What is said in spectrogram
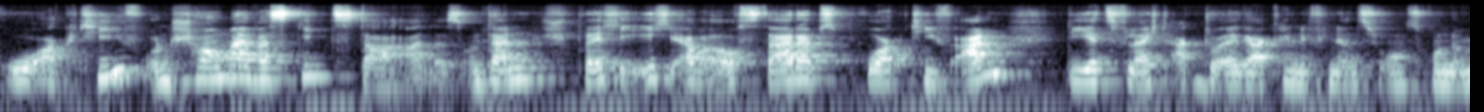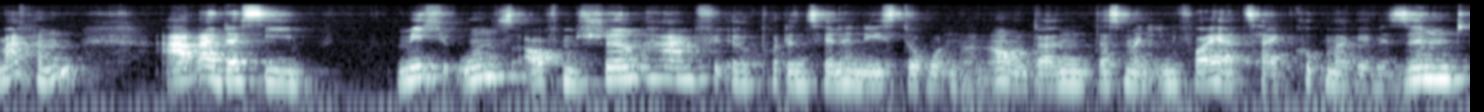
proaktiv und schau mal, was gibt es da alles. Und dann spreche ich aber auch Startups proaktiv an, die jetzt vielleicht aktuell gar keine Finanzierungsrunde machen, aber dass sie mich, uns auf dem Schirm haben für ihre potenzielle nächste Runde. Ne? Und dann, dass man ihnen vorher zeigt, guck mal, wer wir sind.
